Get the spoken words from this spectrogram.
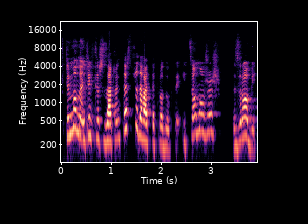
w tym momencie chcesz zacząć też sprzedawać te produkty. I co możesz zrobić?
